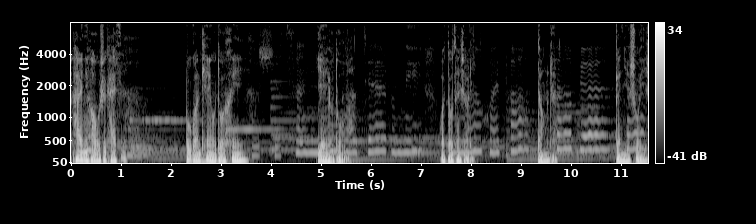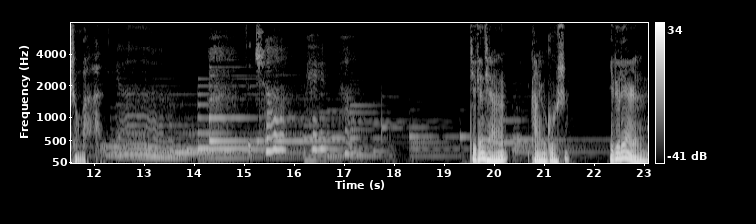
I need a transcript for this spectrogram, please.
嗨，你好，我是凯子。不管天有多黑，夜有多晚，我都在这里等着跟你说一声晚安。几天前看了一个故事，一对恋人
